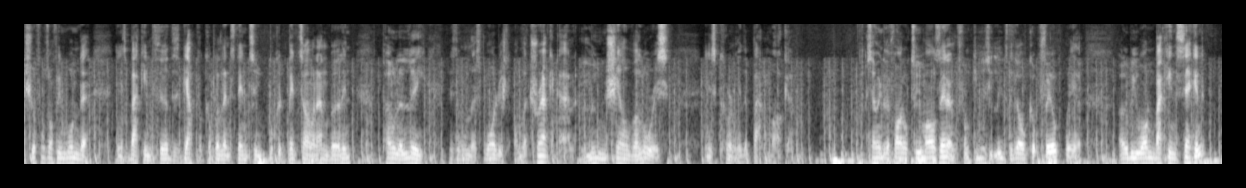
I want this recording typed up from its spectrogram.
Shuffles off in wonder. and He's back in third. There's a gap for a couple of lengths then to Book at Bedtime and Anne Berlin. Polar Lee is the one that's widest on the track, and Moonshell Valoris is currently the back marker. So into the final two miles then, and Funky Music leads the Gold Cup field with Obi-Wan back in second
